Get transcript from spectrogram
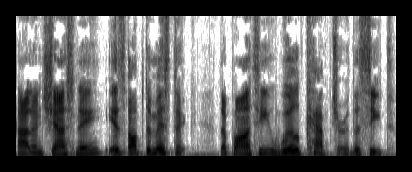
Allen Chastanet is optimistic the party will capture the seat.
